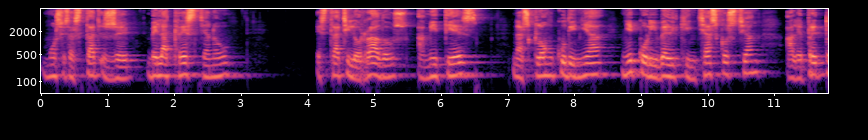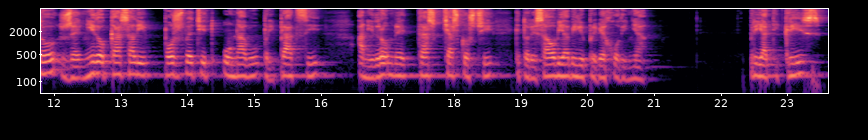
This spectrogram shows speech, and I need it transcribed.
Môže sa stať, že veľa kresťanov stratilo radosť a my tiež na sklonku dňa nie kvôli veľkým ťažkostiam, ale preto, že nedokázali posvetiť únavu pri práci ani drobné ťažkosti, ktoré sa objavili v priebehu dňa. Prijatý kríz,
